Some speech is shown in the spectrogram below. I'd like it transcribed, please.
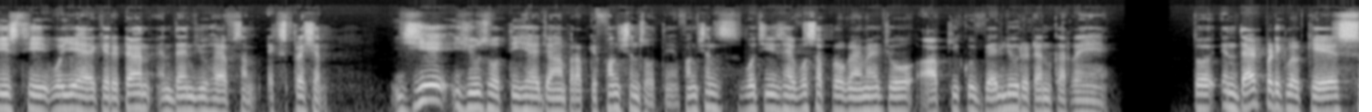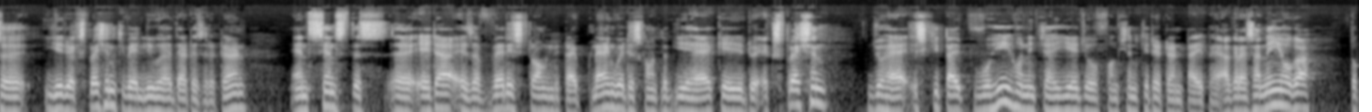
چیز تھی وہ یہ ہے کہ return and then you have some expression یہ یوز ہوتی ہے جہاں پر آپ کے فنکشنز ہوتے ہیں فنکشنز وہ چیز ہیں وہ سب پروگرام ہیں جو آپ کی کوئی ویلیو ریٹرن کر رہے ہیں تو ان دیٹ پرٹیکولر کیس یہ جو ایکسپریشن کی ویلیو ہے that is return and since this Ada is a very strongly type language اس کا مطلب یہ ہے کہ جو ایکسپریشن جو ہے اس کی ٹائپ وہی ہونی چاہیے جو فنکشن کی ریٹرن ٹائپ ہے اگر ایسا نہیں ہوگا تو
